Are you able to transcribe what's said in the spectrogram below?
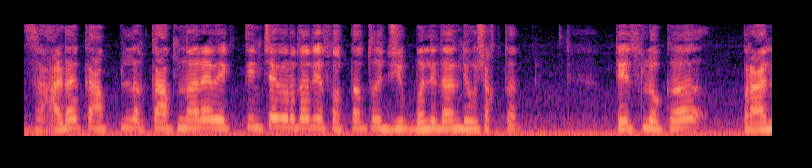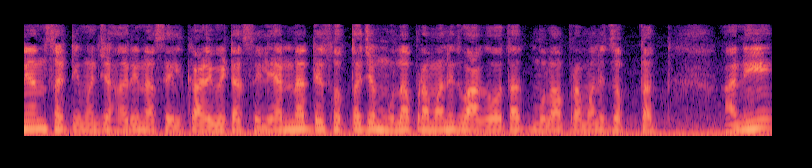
झाडं कापलं कापणाऱ्या व्यक्तींच्या विरोधात ते स्वतःचं जीव बलिदान देऊ शकतात. तेच लोक प्राण्यांसाठी म्हणजे हरिण असेल काळवीट असेल ह्यांना ते स्वतःच्या मुलाप्रमाणेच वागवतात मुलाप्रमाणे जपतात. आणि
